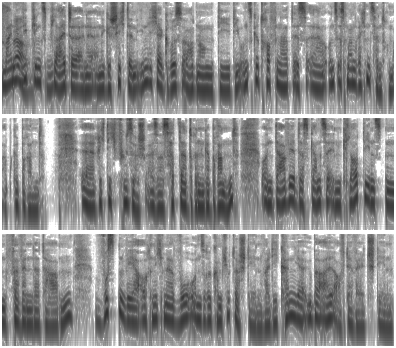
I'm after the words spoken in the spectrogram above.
Meine Ja. Lieblingspleite, eine, eine Geschichte in ähnlicher Größenordnung, die, die uns getroffen hat, ist, äh, uns ist mal ein Rechenzentrum abgebrannt. Äh, richtig physisch. Also es hat da drin gebrannt. Und da wir das Ganze in Cloud-Diensten verwendet haben, wussten wir ja auch nicht mehr, wo unsere Computer stehen, weil die können ja überall auf der Welt stehen.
